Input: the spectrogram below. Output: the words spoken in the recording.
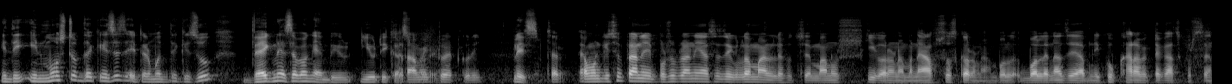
কিন্তু in most of the cases এটার মধ্যে কিছু ভ্যাগনেস এবং অ্যাম্বিউটি কাজ আমি একটু অ্যাড করি। প্লিজ স্যার এমন কিছু প্রাণী পশু প্রাণী আছে যেগুলো মারলে হচ্ছে মানুষ কি করে না মানে আফসোস করে না। বলে- বলে না যে আপনি খুব খারাপ একটা কাজ করছেন।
